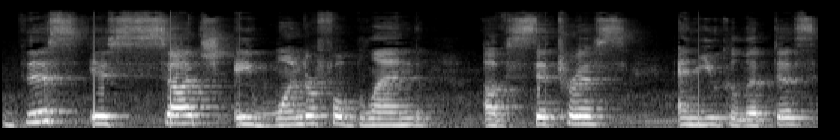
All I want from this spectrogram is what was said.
This is such a wonderful blend of citrus and eucalyptus.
